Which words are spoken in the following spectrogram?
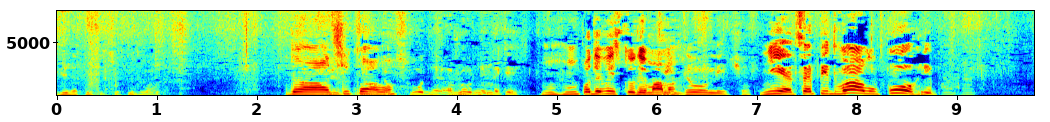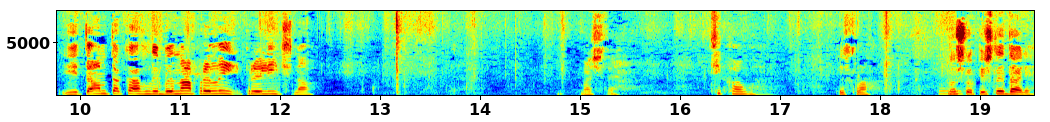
біля тисячі підвал. Да, Він цікаво. Там сходний, ажурний такий. Угу. Подивись туди, мама. Домічок. Ні, це підвал у погріб. І там така глибина прилічна. Бачите? Цікаво. Пішла. Ну що, пішли далі.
